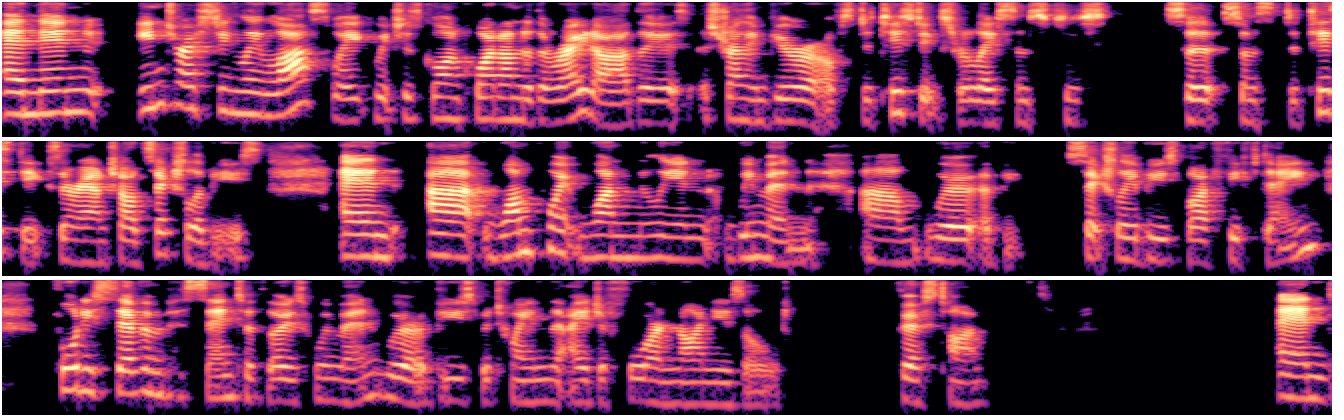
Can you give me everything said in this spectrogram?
and then interestingly last week which has gone quite under the radar the australian bureau of statistics released some some statistics around child sexual abuse, and uh, 1.1 million women um, were abu- sexually abused by 15, 47% of those women were abused between the age of four and nine years old, first time. And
